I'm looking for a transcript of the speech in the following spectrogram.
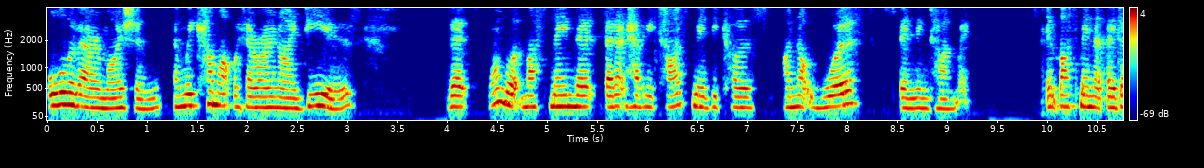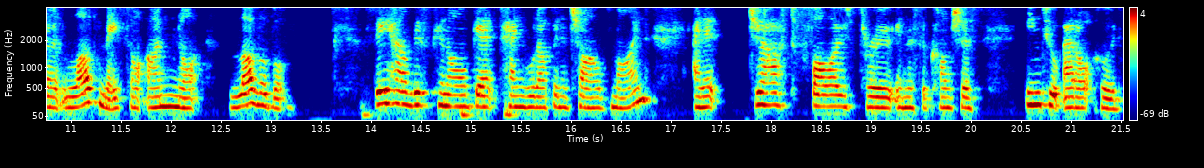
all of our emotions and we come up with our own ideas that, well, well, it must mean that they don't have any time for me because I'm not worth spending time with. It must mean that they don't love me, so I'm not lovable. See how this can all get tangled up in a child's mind and it just follows through in the subconscious into adulthood.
